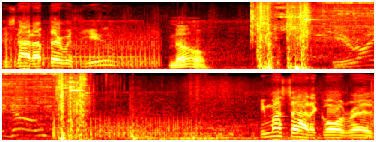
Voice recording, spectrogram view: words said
He's not up there with you. No. Here I go. He must have had a gold res,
